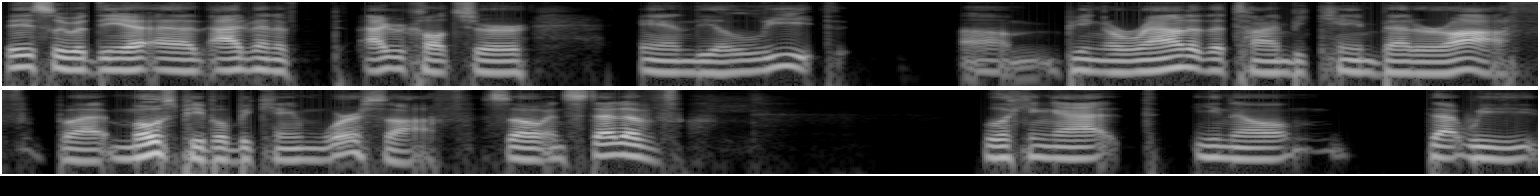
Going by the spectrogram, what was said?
basically, with the uh, advent of agriculture and the elite um, being around at the time became better off, but most people became worse off. So instead of looking at, you know, that we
